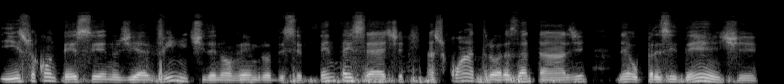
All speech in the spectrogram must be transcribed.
e isso acontece no dia 20 de novembro de 77, às quatro horas da tarde. Né, o presidente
